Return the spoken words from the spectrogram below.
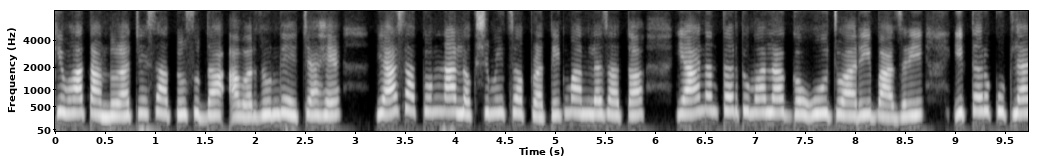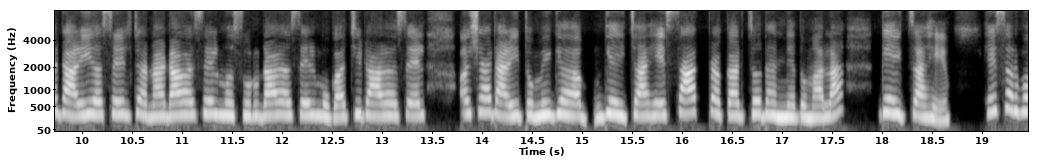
किंवा तांदुळाचे सातू सुद्धा आवर्जून घ्यायचे आहे. या सातूंना लक्ष्मीचं प्रतीक मानलं जातं. यानंतर तुम्हाला गहू ज्वारी बाजरी इतर कुठल्या डाळी असेल चना डाळ असेल मसूर डाळ असेल मुगाची डाळ असेल अशा डाळी तुम्ही घ्या घ्यायच्या आहे. सात प्रकारचं धान्य तुम्हाला घ्यायचं आहे. हे सर्व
